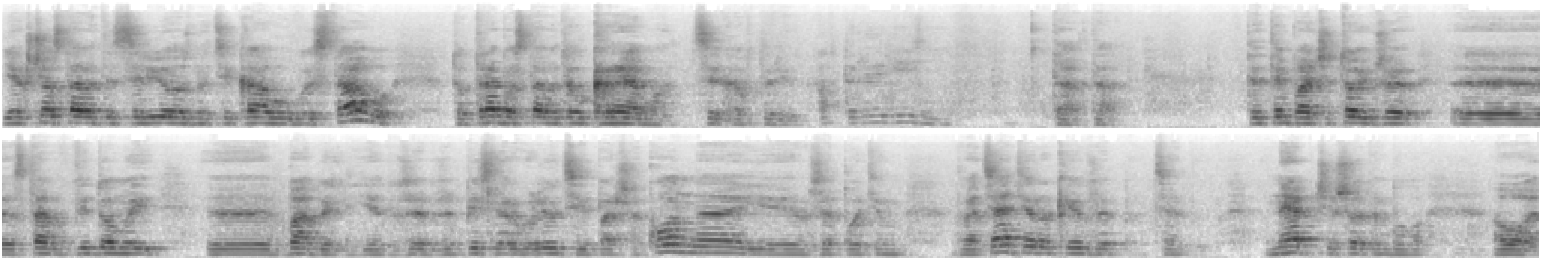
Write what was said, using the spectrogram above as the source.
якщо ставити серйозну, цікаву виставу, то треба ставити окремо цих авторів. Автори різні. Так, так. Ти- Тим паче той вже е, став відомий е, Бабель, є вже, вже після революції перша конна, і вже потім 20-ті роки, вже це НЕП чи що там було. От.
